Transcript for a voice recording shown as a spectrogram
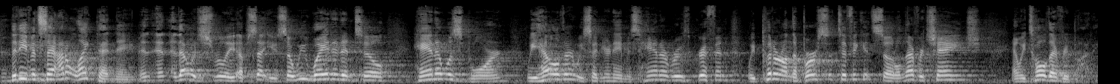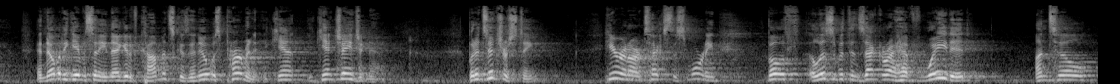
They'd even say, I don't like that name. And, and, that would just really upset you. So we waited until Hannah was born. We held her. We said, Your name is Hannah Ruth Griffin. We put her on the birth certificate so it'll never change. And we told everybody. And nobody gave us any negative comments because they knew it was permanent. You can't, you can't change it now. But it's interesting. Here in our text this morning, both Elizabeth and Zechariah have waited until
